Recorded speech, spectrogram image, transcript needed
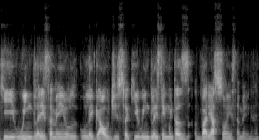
Que o inglês também, o, o legal disso é que o inglês tem muitas variações também, né?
